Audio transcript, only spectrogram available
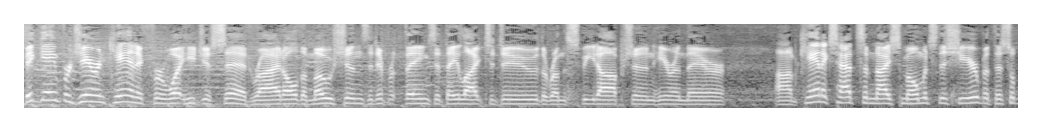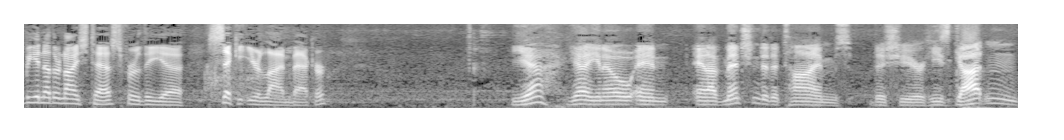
Big game for Jaren Kanak for what he just said, right? All the motions, the different things that they like to do, the run the speed option here and there. Um, Kanak's had some nice moments this year, but this will be another nice test for the uh, second year linebacker. Yeah, yeah, you know, and and I've mentioned it at times this year. He's gotten,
